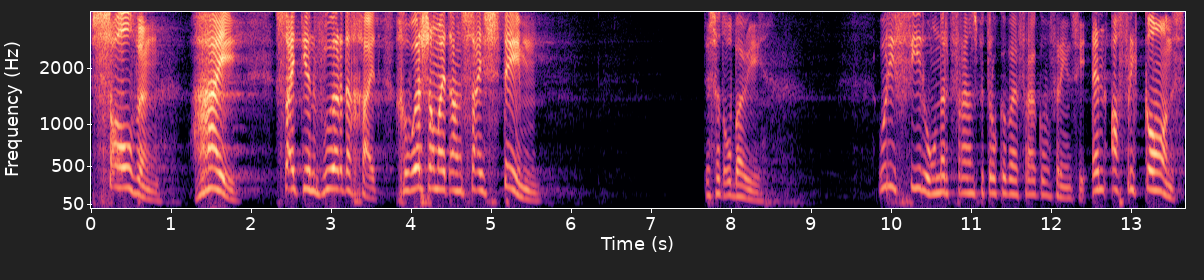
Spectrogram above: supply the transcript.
Salwing. Hy sy teenwoordigheid, gehoorsaamheid aan sy stem. Dis wat opbou hier. Oor die 400 vrouens betrokke by 'n vroukonferensie in Afrikaans.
